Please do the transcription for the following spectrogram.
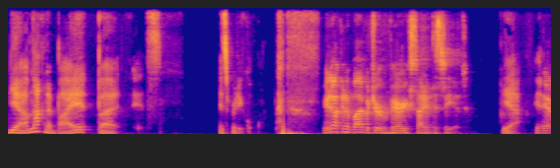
yeah, I'm not gonna buy it, but it's it's pretty cool. You're not going to buy it, but you're very excited to see it. Yeah, yeah. Yeah.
